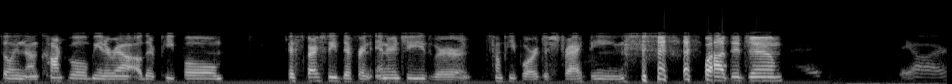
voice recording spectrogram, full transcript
feeling uncomfortable being around other people, especially different energies where some people are distracting while at the gym. They are.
